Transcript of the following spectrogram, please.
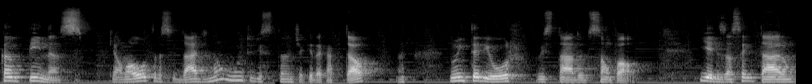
Campinas, que é uma outra cidade não muito distante aqui da capital, né, no interior do estado de São Paulo. E eles aceitaram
